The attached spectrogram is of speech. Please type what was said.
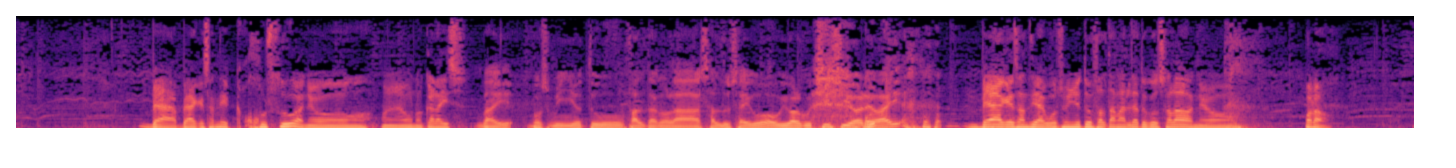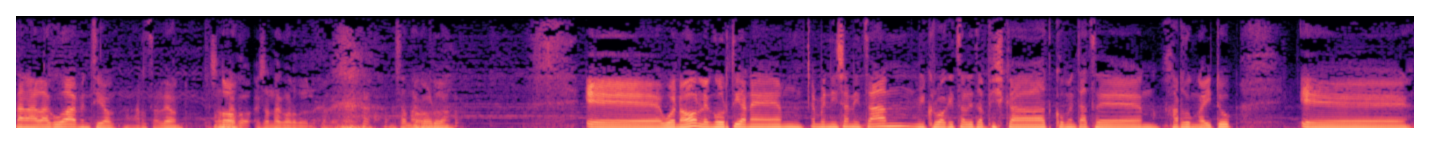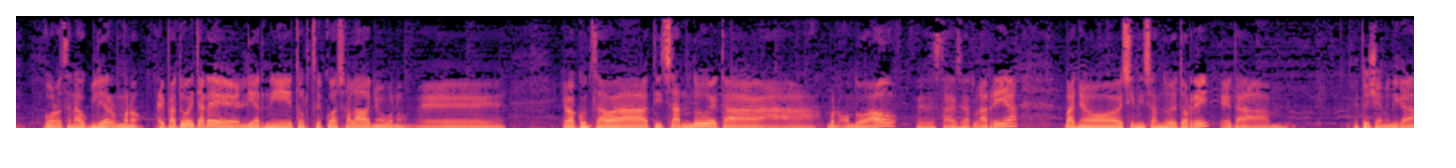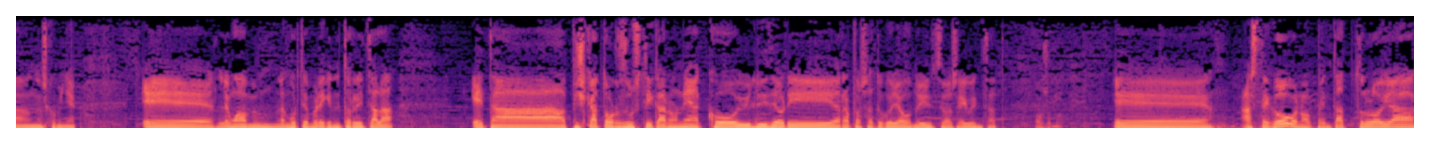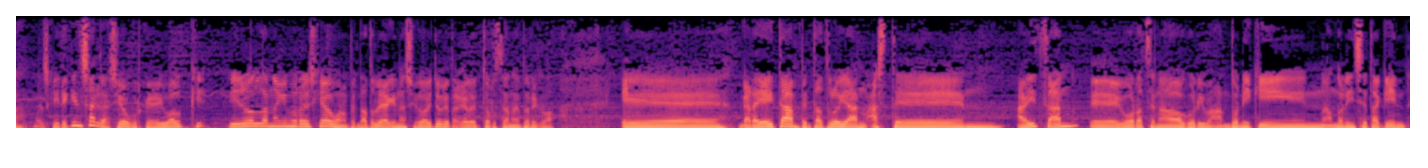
Bea, beak esan dik, justu, baino, baina, bueno, karaiz. bai, bos minutu falta nola saldu zaigu, obi bal gutxi ere bai, Beak esan diak, bos minutu faltan aldatuko zala, baino, bueno, dana lakua, mentziok, hartzaldeon. Esan Ondo, dako, esan dako orduan. esan dako orduan. E, bueno, lehen urtean em, hemen izan itzan, mikroak itzali eta pixkat komentatzen jardun gaituk. E, goratzen hau liar, bueno, aipatu baitare liarni etortzeko azala, baina, bueno, e, ebakuntza bat izan du eta, bueno, ondo dago, ez da ezer larria, baina ezin izan du etorri eta eta xe, mendikan eskominak. E, lehen urtean berekin etorri itzala, eta pixkat orduztik anoneako ibilbide hori errapasatuko jagondo iritzua zaibintzat. Oso, ma. E, azteko, bueno, pentatloia, ez que irekin zaila zio, porque igual ki- kiroldan egin berra izkia, bueno, pentatloia egin hasiko baituk eta gero etortzen etorriko. E, garaiaitan, pentatloian azten aitzan, e, gogoratzen hau hori ba, Andonikin, Andoninzetakin,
